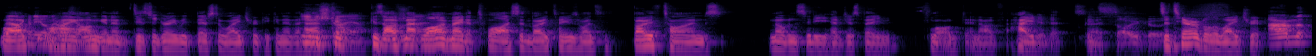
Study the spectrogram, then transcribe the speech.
Well, I, balcony on well there. or hang on, I'm going to disagree with best away trip you can ever In have. Australia. Because I've made, well, I've made it twice, and both teams once, both times Melbourne City have just been flogged, and I've hated it. So It's so good. It's a terrible away trip. um,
